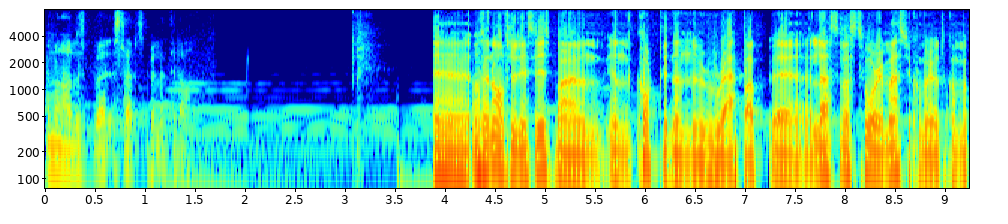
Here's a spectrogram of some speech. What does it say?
Om man hade släppt spelet idag. Eh, och sen avslutningsvis bara en, en kort liten wrap-up. Eh, Last of Us 2 Remaster kommer ut och kommer...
